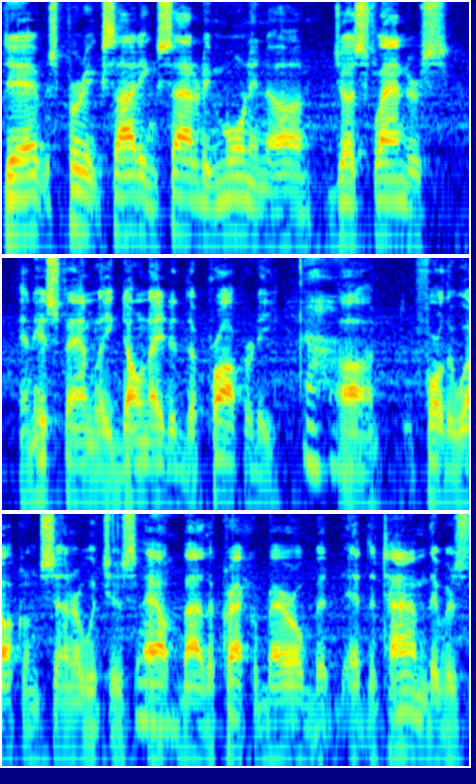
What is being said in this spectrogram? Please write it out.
Yeah, it was pretty exciting. Saturday morning, uh, Judge Flanders and his family donated the property Uh-huh. uh, for the Welcome Center, which is out by the Cracker Barrel. But at the time, there was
